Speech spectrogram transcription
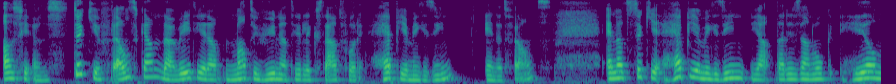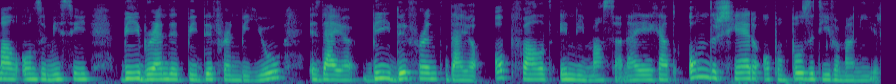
als je een stukje Frans kan, dan weet je dat Matevu natuurlijk staat voor Heb je me gezien? In het Frans. En dat stukje heb je me gezien, ja, dat is dan ook helemaal onze missie. Be branded, be different, be you. Is dat je be different, dat je opvalt in die massa. Dat je gaat onderscheiden op een positieve manier.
